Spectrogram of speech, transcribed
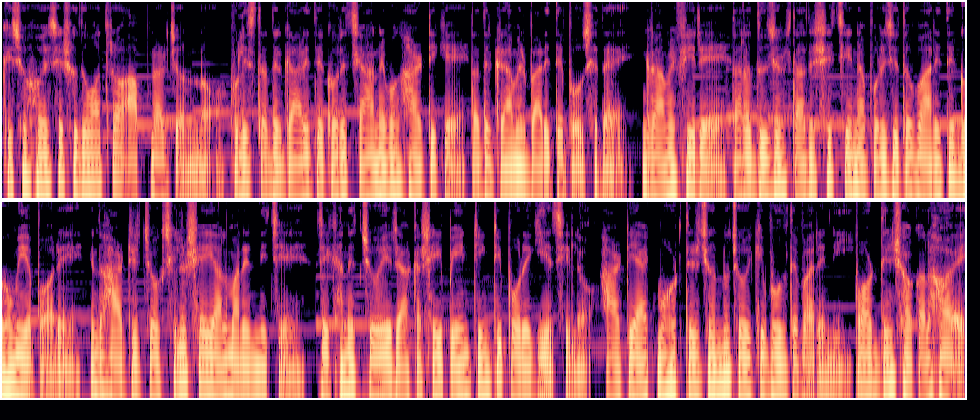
কিছু হয়েছে শুধুমাত্র আপনার জন্য। পুলিশ তাদের গাড়িতে করে চান এবং হার্টিকে তাদের গ্রামের বাড়িতে পৌঁছে দেয়। গ্রামে ফিরে তারা দুজন তাদের সেই চেনা পরিচিত বাড়িতে ঘুমিয়ে পড়ে। কিন্তু হার্টির চোখ ছিল সেই আলমারির নিচে, যেখানে চইয়ের রাখা সেই পেন্টিংটি পড়ে গিয়েছিল। হার্টি এক মুহূর্তের জন্য চইকে ভুলতে পারেনি। পরদিন সকাল হয়।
